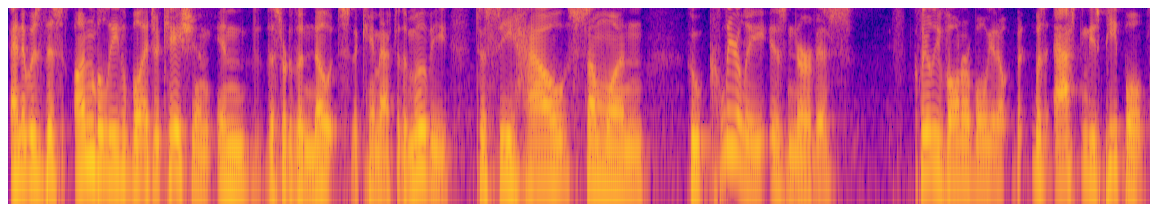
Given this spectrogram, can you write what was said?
And it was this unbelievable education in the sort of the notes that came after the movie to see how someone who clearly is nervous, clearly vulnerable, you know, but was asking these people.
